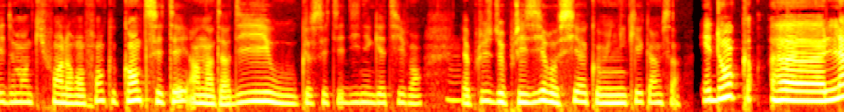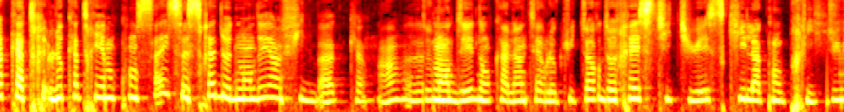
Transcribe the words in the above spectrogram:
les demandes qu'ils font à leur enfant que quand c'était un interdit ou que c'était dit négativement. Mm. Il y a plus de plaisir aussi à communiquer comme ça. Et donc, euh, la quatre- le quatrième conseil, ce serait de demander un feedback. hein, euh, demander donc à l'interlocuteur de restituer ce qu'il a compris, du,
